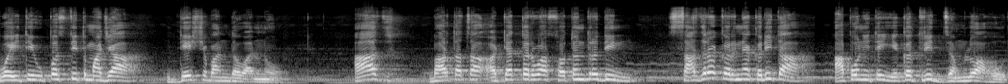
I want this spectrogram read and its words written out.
व इथे उपस्थित माझ्या देशबांधवांनो आज भारताचा अठ्याहत्तरवा स्वातंत्र्य दिन साजरा करण्याकरिता आपण इथे एकत्रित जमलो आहोत.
